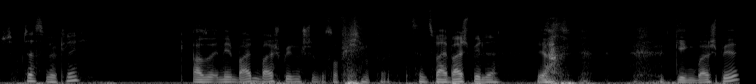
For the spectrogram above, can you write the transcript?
Stimmt das wirklich? Also in den beiden Beispielen stimmt es auf jeden Fall. Das sind zwei Beispiele. Ja. Gegenbeispiel.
